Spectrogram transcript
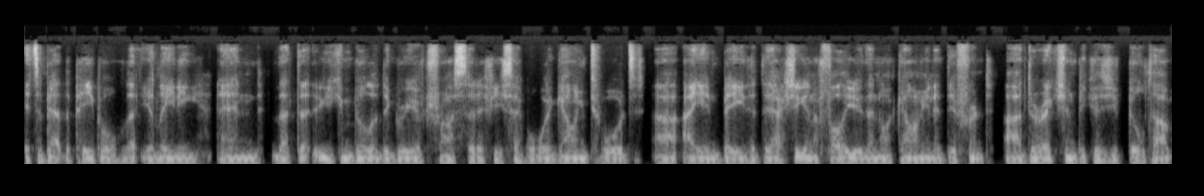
it's about the people that you're leading and that, that you can build a degree of trust that if you say, well, we're going towards uh, A and B, that they're actually going to follow you. They're not going in a different uh, direction because you've built up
